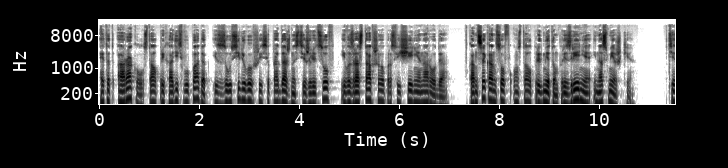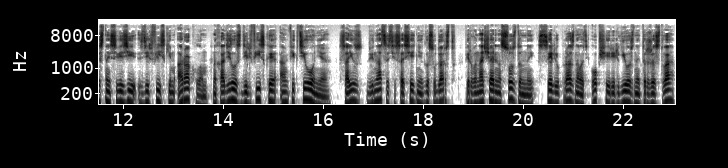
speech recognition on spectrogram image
этот оракул стал приходить в упадок из-за усиливавшейся продажности жрецов и возраставшего просвещения народа. В конце концов он стал предметом презрения и насмешки. В тесной связи с дельфийским оракулом находилась дельфийская амфиктиония, союз 12 соседних государств, первоначально созданный с целью праздновать общие религиозные торжества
